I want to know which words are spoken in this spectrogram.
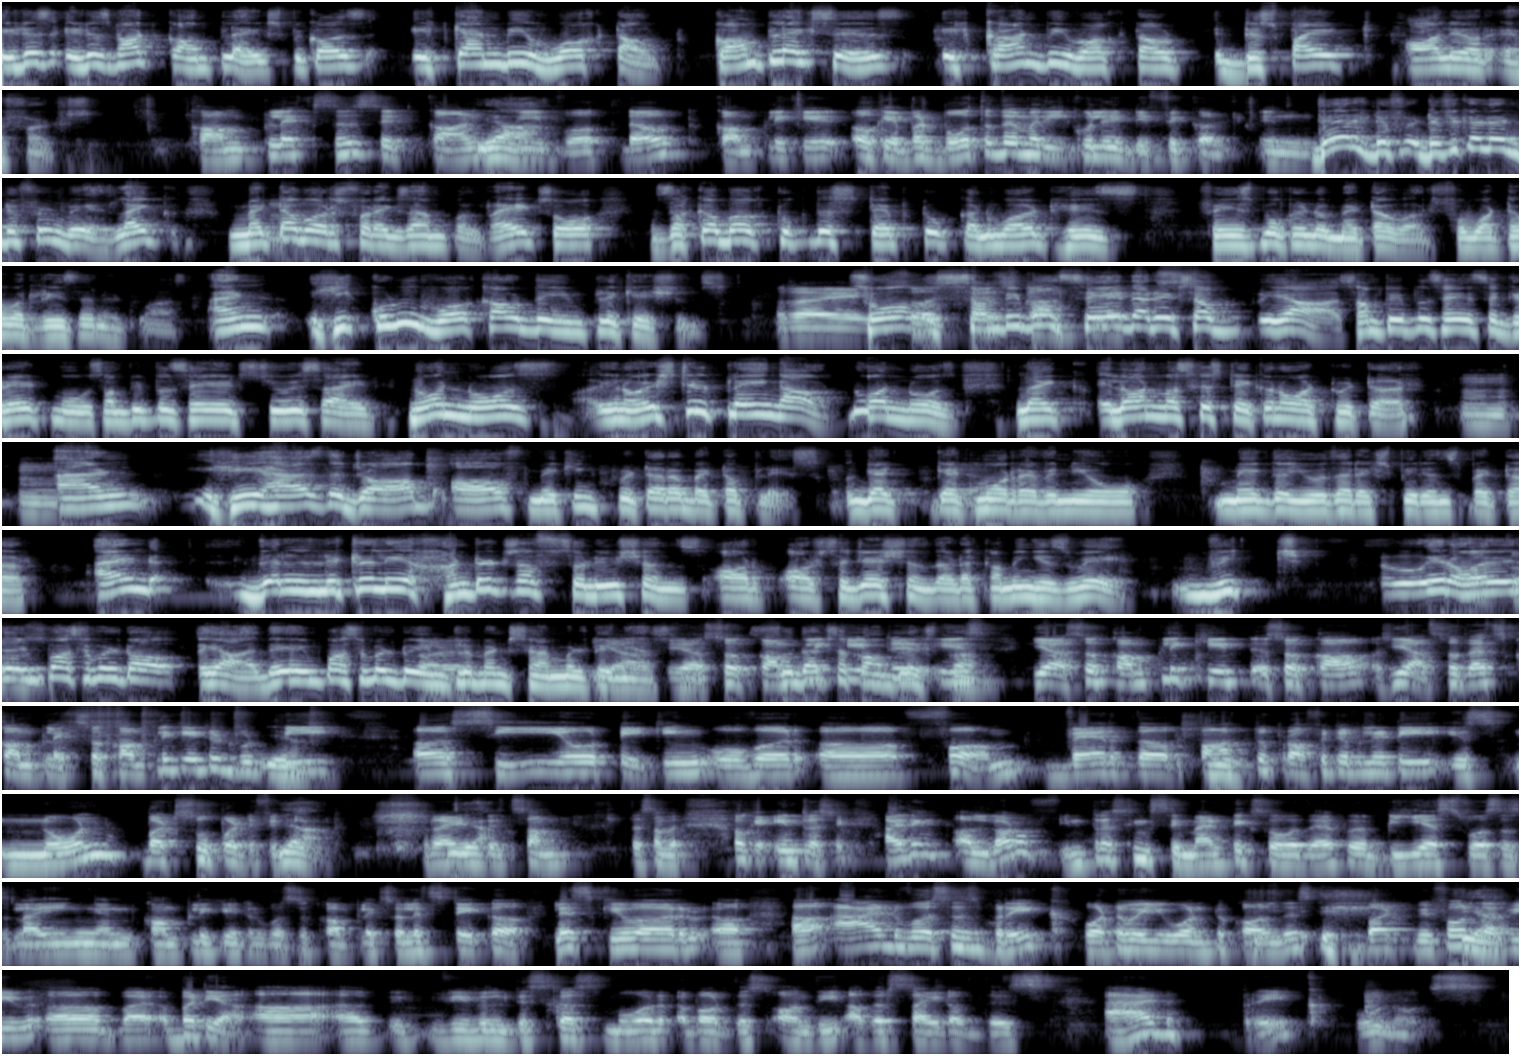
it is it is not complex because it can be worked out. Complex is it can't be worked out despite all your efforts. Complex is it can't Yeah. be worked out. Complicate. Okay, but both of them are equally difficult. In They're diff- difficult in different ways. Like metaverse, for example, right? So Zuckerberg took the step to convert his Facebook into metaverse for whatever reason it was, and he couldn't work out the implications. Right. So, some that's people say that it's a yeah. Some people say it's a great move. Some people say it's suicide. No one knows. You know, it's still playing out. No one knows. Like Elon Musk has taken over Twitter, Mhm. and he has the job of making Twitter a better place. Get get more revenue, make the user experience better. And there are literally hundreds of solutions or or suggestions that are coming his way, which Oh, you know it's impossible to yeah they're impossible to implement yeah, simultaneously. yeah. So that's a complicated complex is problem. yeah. So complicated. So com- yeah. So that's complex. So complicated would Yeah. be a CEO taking over a firm where the path hmm. to profitability is known but super difficult. Right. Yeah. It's some. There's something. Okay, interesting. I think a lot of interesting semantics over there for BS versus lying and complicated versus complex. So let's take a let's give our uh, uh, ad versus break, whatever you want to call this. But before Yeah. that, we uh, but, but yeah, uh, uh, we will discuss more about this on the other side of this ad break. Who knows?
